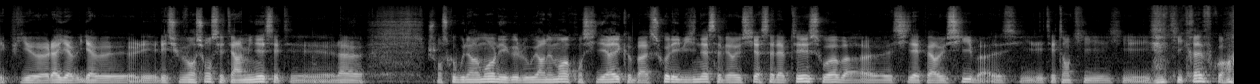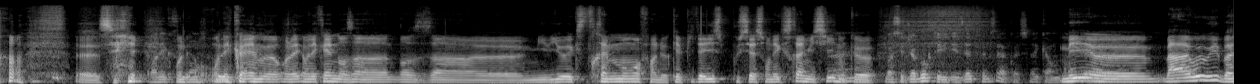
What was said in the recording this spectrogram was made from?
et puis euh, là il y a, y a les, les, subventions c'est terminé, c'était là je pense qu'au bout d'un moment, les, le gouvernement a considéré que bah, soit les business avaient réussi à s'adapter, soit bah, euh, s'ils n'avaient pas réussi, bah, s'il était temps qu'ils qu qu crèvent. Quoi. euh, on, on, est quand même, on est, on est quand même dans un, dans un euh, milieu extrêmement, enfin le capitalisme poussé à son extrême ici. Mmh. Donc, euh, bah, c'est déjà beau que tu aies eu des aides comme ça. Quoi. Vrai mais bah oui, oui, bah,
